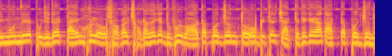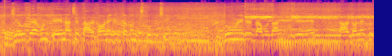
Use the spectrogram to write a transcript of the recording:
এই মন্দিরে পুজো দেওয়ার টাইম হলো সকাল ছটা থেকে দুপুর বারোটা পর্যন্ত ও বিকেল চারটে থেকে রাত আটটা পর্যন্ত। যেহেতু এখন ট্রেন আছে তার কারণে কিন্তু এখন ছুটছি। দু মিনিটের ব্যবধান ট্রেনের তার কারণে একটু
